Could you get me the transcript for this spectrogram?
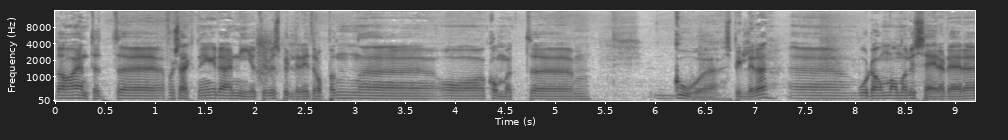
det har hentet eh, forsterkninger. Det er 29 spillere i troppen og kommet gode spillere. Hvordan analyserer dere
